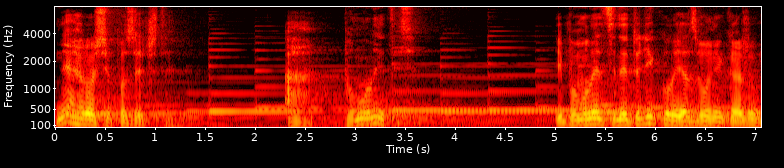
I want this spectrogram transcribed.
не гроші позичити, а помолитися. І помолитися не тоді, коли я дзвоню і кажу,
